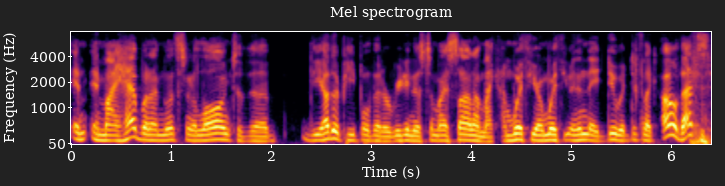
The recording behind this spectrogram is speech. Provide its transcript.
in, in my head when I'm listening along to the the other people that are reading this to my son, I'm like, I'm with you, I'm with you, and then they do it different. Like, oh, that's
